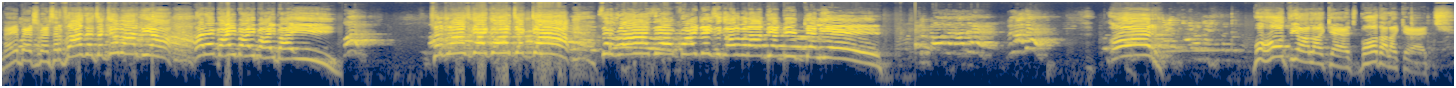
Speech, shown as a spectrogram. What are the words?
नए बैट्समैन सरफराज ने चक्का मार दिया। अरे भाई भाई भाई भाई। सरफराज का एक और चक्का सरफराज ने फाइटिंग स्कोर बना दिया टीम के लिए। और बहुत ही आला कैच बहुत आला कैच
